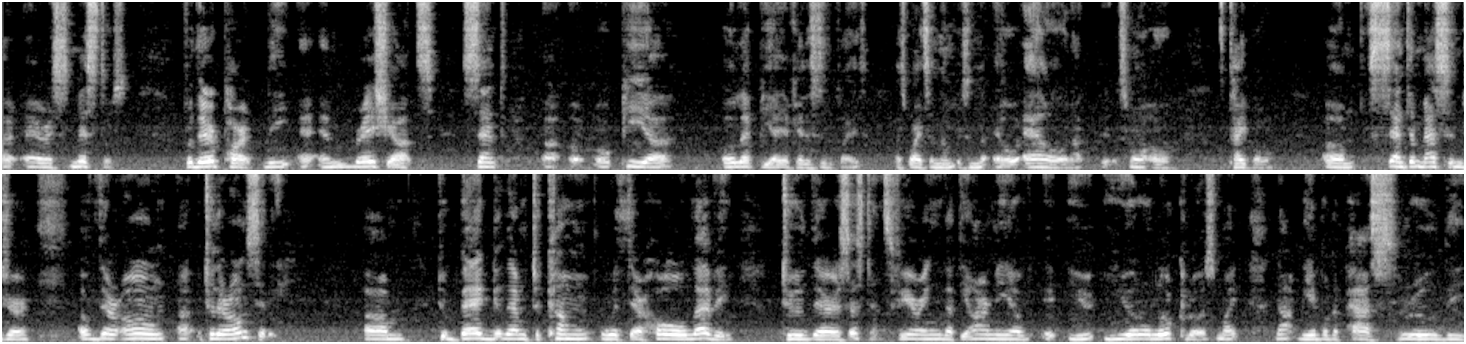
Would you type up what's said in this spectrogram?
uh, Arismistus. For their part, the Ambraciots sent uh, Opia, Olepia, okay, this is the place. That's why it's a number, it's an O L, not small O, it's typo. Um, sent a messenger of their own uh, to their own city um, to beg them to come with their whole levy to their assistance, fearing that the army of Eu- might not be able to pass through the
